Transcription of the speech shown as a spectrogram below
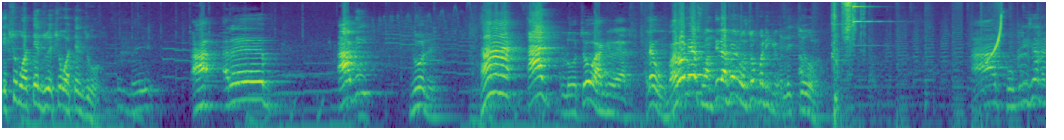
એકસો બોતેર જુઓ એકસો બોતેર જુઓ. આ અરે આ હતી જુઓ જોઈએ હા આ લોચો વાગ્યો યાર. એટલે ઉભરો ને શાંતિ રાખે લોચો પડી ગયો. એટલે ચો આ છોકરી છે ને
